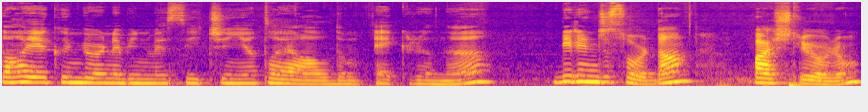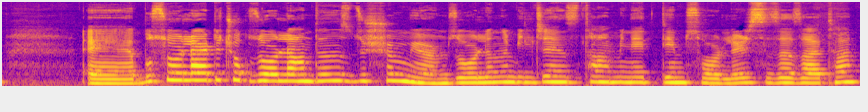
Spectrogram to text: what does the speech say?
Daha yakın görünebilmesi için yatay aldım ekranı. Birinci sorudan başlıyorum. Ee, bu sorularda çok zorlandığınızı düşünmüyorum. Zorlanabileceğinizi tahmin ettiğim soruları size zaten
